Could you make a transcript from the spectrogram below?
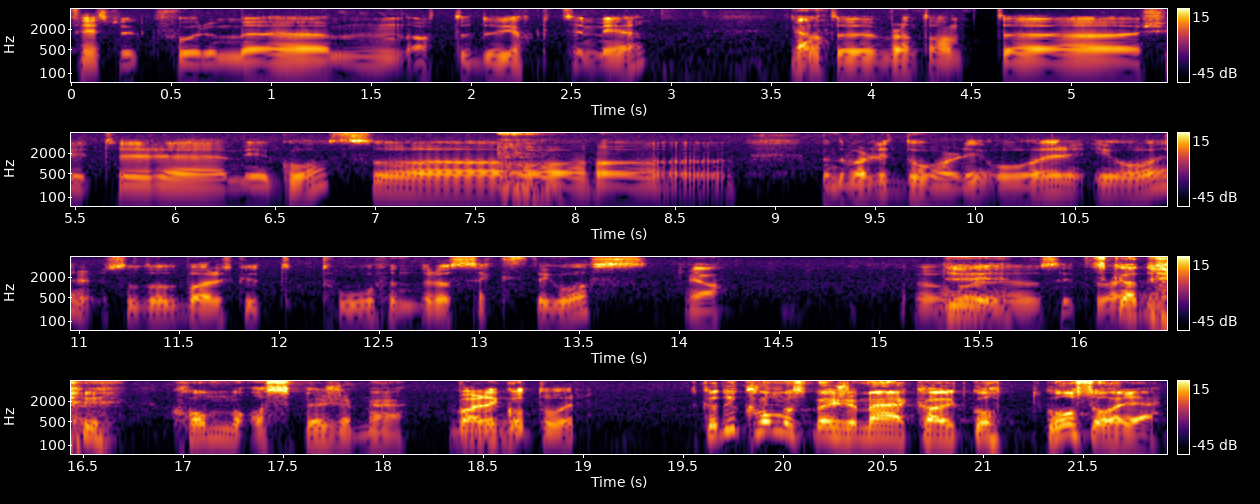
Facebook-forumet mm, at du jakter mye. Ja. At du blant annet eh, skyter uh, mye gås og, og Men det var litt dårlig år i år, så du hadde bare skutt 260 gås. Ja. Du, Skal der. du komme og spørre meg Var det et godt år? Skal du komme og spørre meg hva et godt gåsår er?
